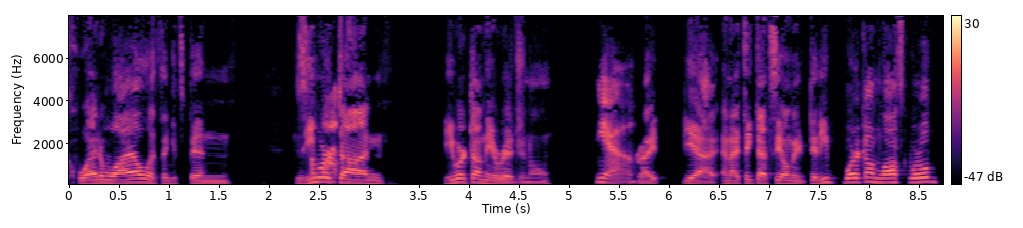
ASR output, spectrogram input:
quite a while. I think it's been because he a worked lot. on he worked on the original. Yeah. Right. Yeah, and I think that's the only. Did he work on Lost World?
